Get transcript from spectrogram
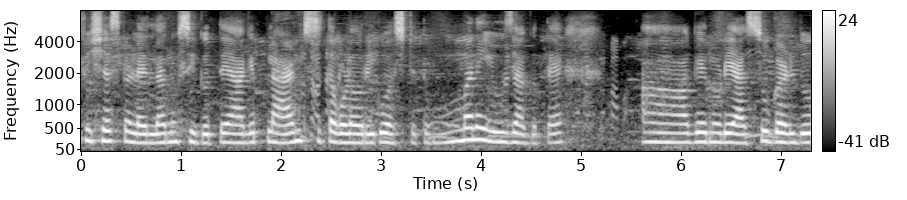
ಫಿಶಸ್ಗಳೆಲ್ಲನೂ ಸಿಗುತ್ತೆ. ಹಾಗೆ ಪ್ಲ್ಯಾಂಟ್ಸ್ ತಗೊಳ್ಳೋರಿಗೂ ಅಷ್ಟೇ ತುಂಬಾ ಯೂಸ್ ಆಗುತ್ತೆ. ಹಾಗೆ ನೋಡಿ ಹಸುಗಳದ್ದು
